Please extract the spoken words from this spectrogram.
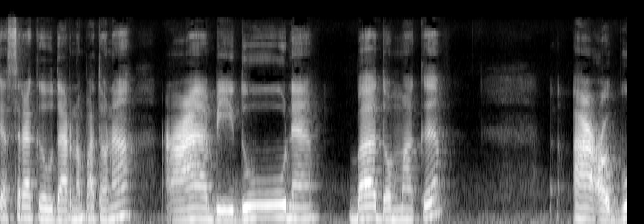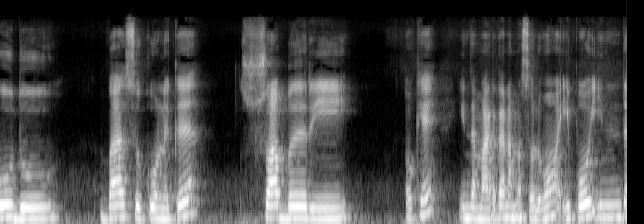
கஸ்ராக்கு உதாரணம் பார்த்தோன்னா ஆ பி தூன ப தொம்மாக்கு பூது ப சுக்கூனுக்கு ஸ்வபரி ஓகே? இந்த மாதிரி தான் நம்ம சொல்லுவோம். இப்போது இந்த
